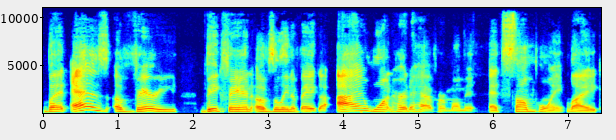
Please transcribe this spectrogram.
But as a very big fan of Zelina Vega I want her to have her moment at some point like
